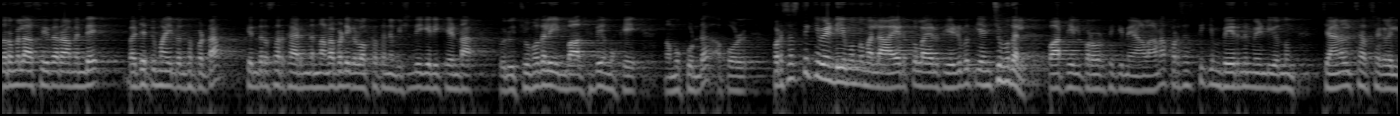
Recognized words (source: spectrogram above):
നിർമ്മല സീതാരാമന്റെ ബജറ്റുമായി ബന്ധപ്പെട്ട കേന്ദ്ര സർക്കാരിന്റെ നടപടികളൊക്കെ തന്നെ വിശദീകരിക്കേണ്ട ഒരു ചുമതലയും ബാധ്യതയും ഒക്കെ നമുക്കുണ്ട്. അപ്പോൾ പ്രശസ്തിക്ക് വേണ്ടിയുമൊന്നുമല്ല ആയിരത്തി തൊള്ളായിരത്തി എഴുപത്തി അഞ്ച് മുതൽ പാർട്ടിയിൽ പ്രവർത്തിക്കുന്നയാളാണ്. പ്രശസ്തിക്കും പേരിനും വേണ്ടിയൊന്നും ചാനൽ ചർച്ചകളിൽ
